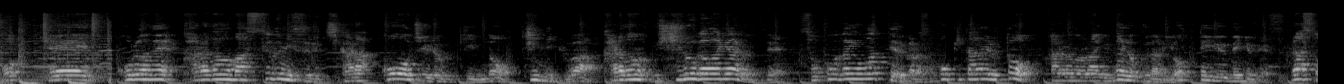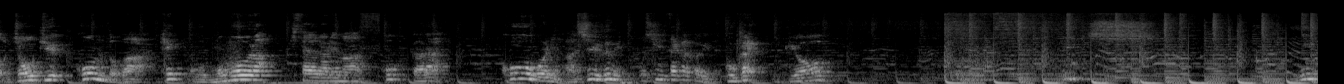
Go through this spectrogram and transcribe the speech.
123456 OK これはね体をまっすぐにする力高重力筋の筋肉は体の後ろ側にあるんでそこが弱ってるからそこ鍛えると体のラインが良くなるよっていうメニューです。ラスト上級。今度は結構もも裏鍛えられます。ここから交互に足踏みお尻高く上げて5回。いくよ。1 2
